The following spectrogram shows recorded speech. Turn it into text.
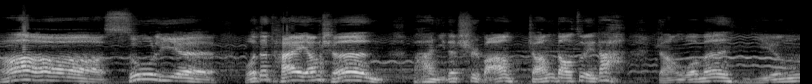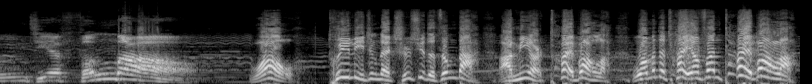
啊，苏利恩！我的太阳神，把你的翅膀张到最大，让我们迎接风暴！哇哦，推力正在持续的增大，阿米尔太棒了，我们的太阳帆太棒了！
